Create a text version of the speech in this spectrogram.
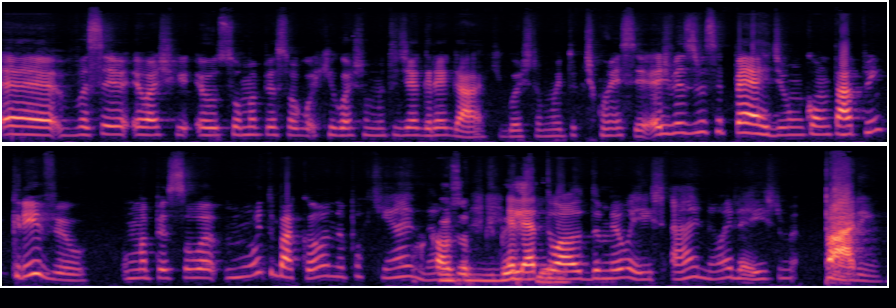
é, você, eu acho que eu sou uma pessoa que gosta muito de agregar, que gosta muito de conhecer. Às vezes você perde um contato incrível, uma pessoa muito bacana, porque, ai, Por não, de ele é atual do meu ex. Ai, não, ele é ex do meu. Parem!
